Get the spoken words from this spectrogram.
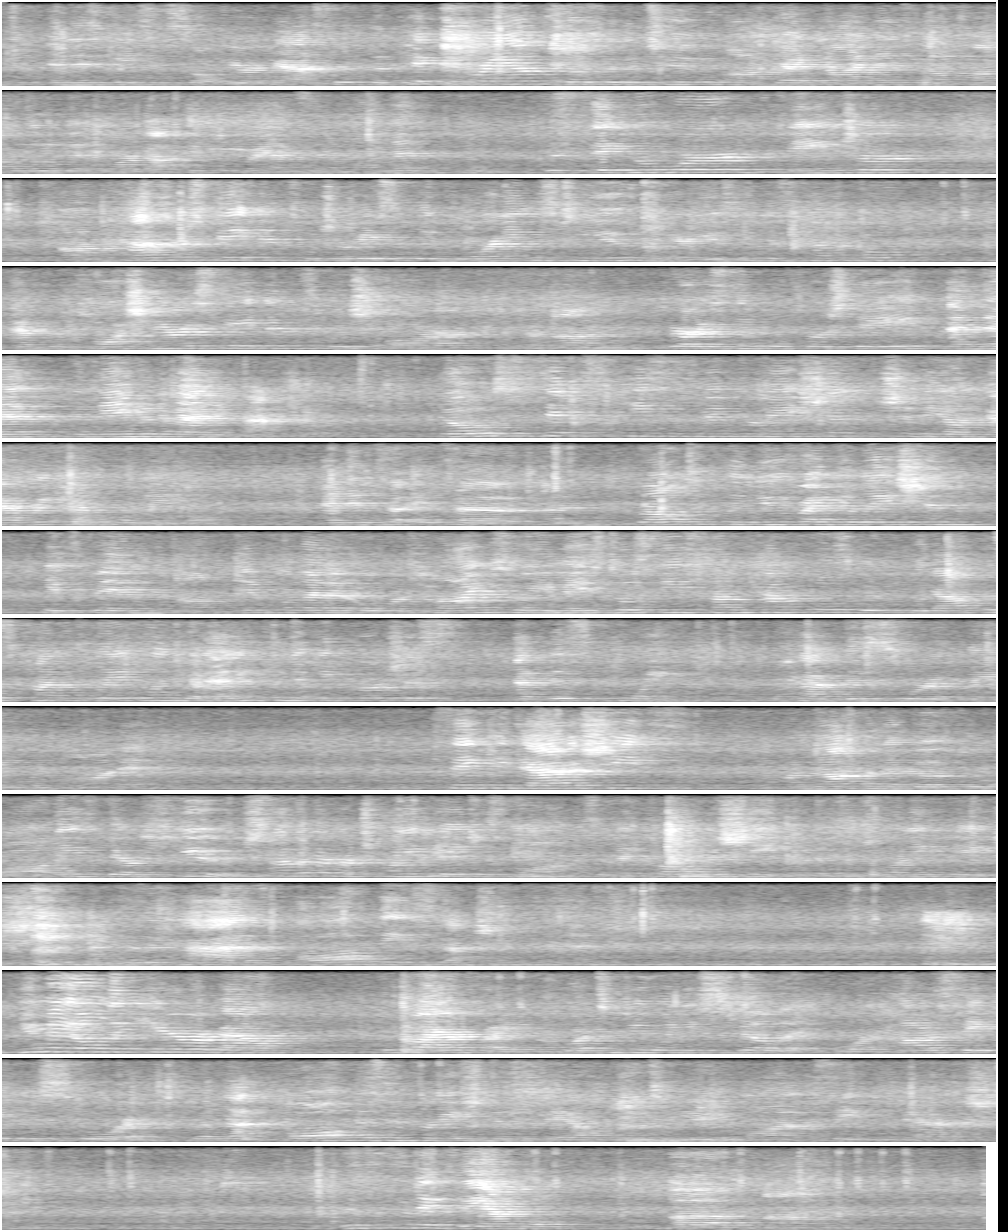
which in this case is sulfuric acid, the pictograms, those are the two um, red diamonds, and I'll talk a little bit more about pictograms in a moment. The signal word, danger, um, hazard statements, which are basically warnings to you when you're using this chemical, and precautionary statements, which are um, very simple first aid, and then the name of the manufacturer. Those six pieces of information should be on every chemical label. And it's a, it's a a relatively new regulation. It's been um, implemented over time, so you may still see some chemicals with, without this kind of labeling, but anything that we purchase at this point will have this sort of labeling on it. Safety data sheets, I'm not going to go through all these, they're huge. Some of them are 20 pages long, so they call it a sheet, but it's a 20-page sheet because it has all these sections in it. You may only care about the firefighting, or what to do when you spill it, or how to safely store it, but that, all this information is available to you on a safety data sheet. This is an example of um,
